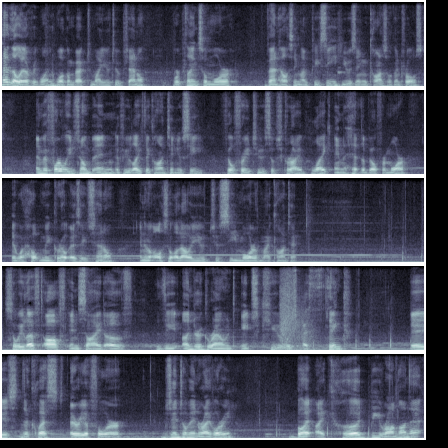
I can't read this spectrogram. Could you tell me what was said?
Hello everyone, welcome back to my YouTube channel. We're playing some more Van Helsing on PC using console controls. And before we jump in, if you like the content you see, feel free to subscribe, like, and hit the bell for more. It will help me grow as a channel, and it will also allow you to see more of my content. So we left off inside of the underground HQ, which I think is the quest area for Gentleman Rivalry, but I could be wrong on that.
